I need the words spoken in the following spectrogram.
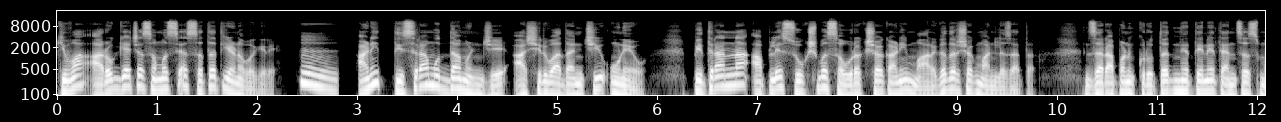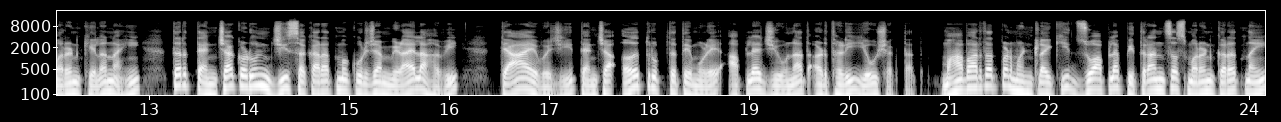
किंवा आरोग्याच्या समस्या सतत येणं वगैरे. आणि तिसरा मुद्दा म्हणजे आशीर्वादांची उणेव. पितरांना आपले सूक्ष्म संरक्षक आणि मार्गदर्शक मानलं जातं. जर आपण कृतज्ञतेने त्यांचं स्मरण केलं नाही तर त्यांच्याकडून जी सकारात्मक ऊर्जा मिळायला हवी त्याऐवजी त्यांच्या अतृप्ततेमुळे आपल्या जीवनात अडथळी येऊ शकतात. महाभारतात पण म्हटलंय की जो आपल्या पित्रांचं स्मरण करत नाही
